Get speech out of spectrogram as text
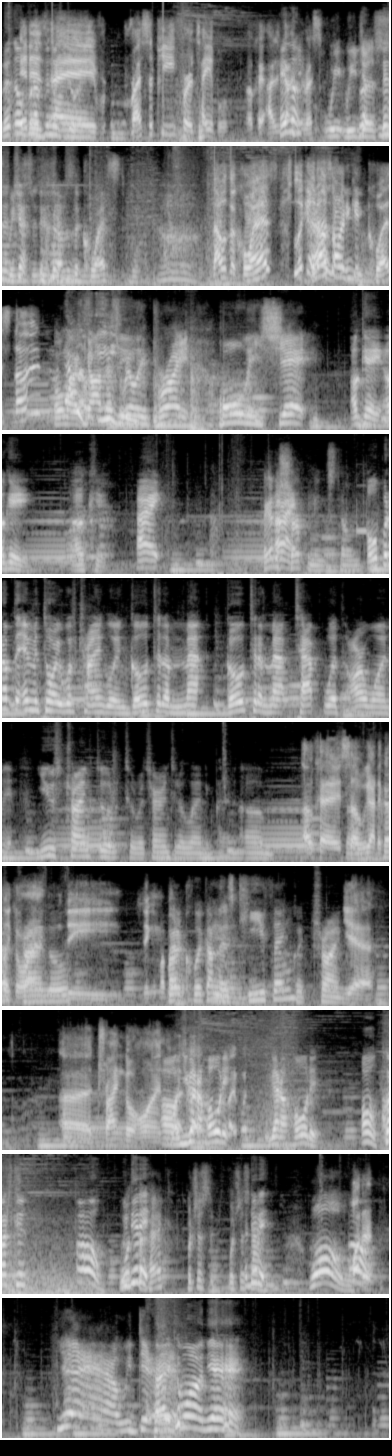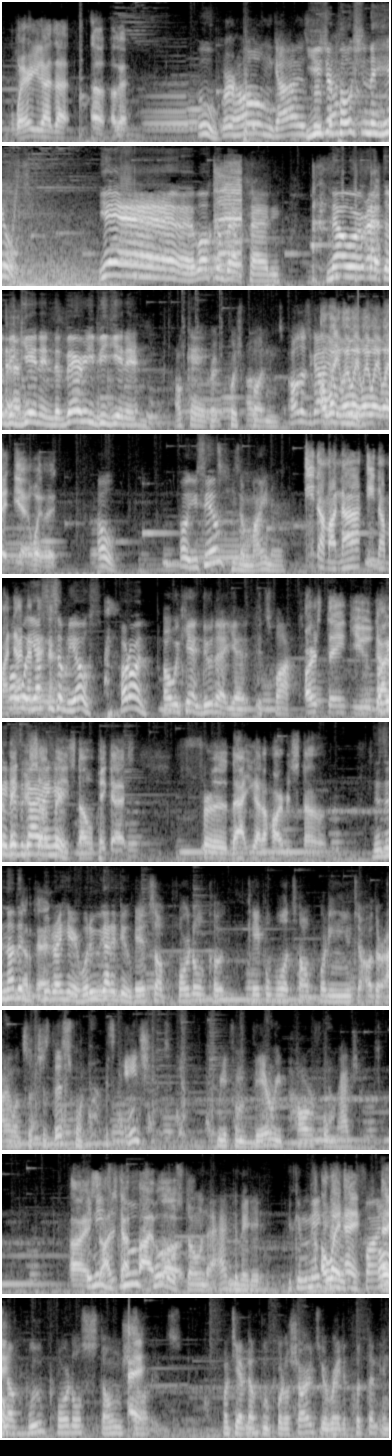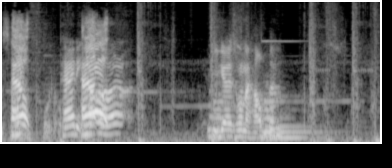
Let's open It up the next a door. r- recipe for a table. Okay, I just Hey, got a look. new recipe. We we Look, just there's a we just that was the quest. That was the quest? Look at That us already easy. getting quests done? Oh That my was god, that's really bright. Holy shit! Okay, okay, okay. All right. I got a Alright. sharpening stone. Open up the inventory with triangle and go to the map. Go to the map. Tap with R1. And use triangle to to return to the landing pad. Um. Okay, so So, we gotta click triangle. on the I gotta click on this key thing. Click triangle. Yeah. Uh, triangle on. Oh, what, you gotta uh, hold it. like You gotta hold it. Oh, question. Oh, we what did the it. heck? What just what just I did it. happened? Whoa! Water. Yeah, we did Patty, it. come on, yeah. Where are you guys at? Oh, okay. Ooh. We're home, guys. Use We're your back. potion to heal. Yeah! Welcome back, Patty. Now we're at the beginning, the very beginning. Okay. Push Oh. buttons. Oh, there's a guy. Oh, wait, wait, wait, wait, wait, wait. Yeah, wait, wait. Oh. Oh, you see him? He's a miner. Ina mana, ina mana, Oh, wait, na, I see somebody else. Hold on. Oh, we can't do that yet. It's locked. First thing you gotta Okay, make a guy yourself right here. a stone pickaxe. For that, you gotta harvest stone. There's another Okay. dude right here. What do we gotta do? It's a portal co- capable of teleporting you to other islands, such as this one. It's ancient, made from very powerful magic. Alright, It so I needs just got blue five portal logs. stone to activate it. You can make Oh, it wait, if hey, you find hey. enough blue portal stone Hey. shards. Once you have enough blue portal shards, you're ready to put them inside Help. the portal. Patty. Help. uh, You guys want to help him?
